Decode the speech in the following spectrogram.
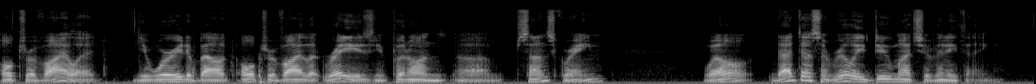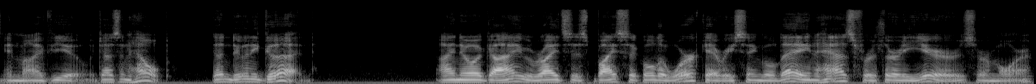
ultraviolet. You're worried about ultraviolet rays, and you put on uh, sunscreen. Well, that doesn't really do much of anything, in my view. It doesn't help, it doesn't do any good. I know a guy who rides his bicycle to work every single day and has for 30 years or more.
